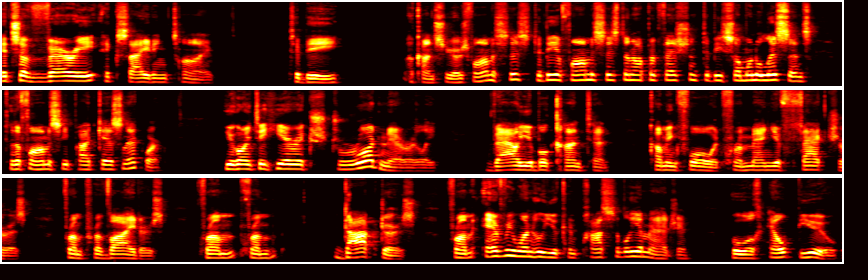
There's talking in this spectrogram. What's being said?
It's a very exciting time to be a concierge pharmacist, to be a pharmacist in our profession, to be someone who listens to the Pharmacy Podcast Network. You're going to hear extraordinarily valuable content coming forward from manufacturers, from providers, from, from doctors, from everyone who you can possibly imagine who will help you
